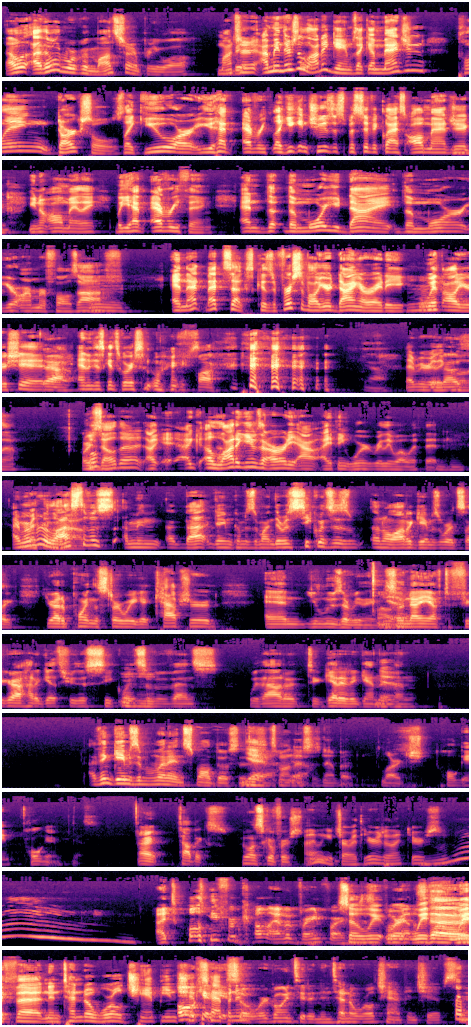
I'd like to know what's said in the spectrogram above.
That would, I, that would work with Monster Hunter pretty well. Monster. I mean, there's a lot of games. Like imagine playing Dark Souls. Like you are, you have every. Like you can choose a specific class, all magic, you know, all melee, but you have everything. And the the more you die, the more your armor falls off. Mm. And that that sucks because first of all, you're dying already Mhm. with all your shit, Yeah. and it just gets worse and worse. Fuck. Yeah, that'd be really cool though. Or Cool. Zelda. I, I, a lot of games that are already out, I think, work really well with it. Mhm. I remember Breath Last of Wild. Us. I mean, uh, that game comes to mind. There was sequences in a lot of games where it's like you're at a point in the story where you get captured and you lose everything. Oh. So Yeah. now you have to figure out how to get through this sequence of events without it to get it again. Yeah. And then I think games implement it in small doses. Yeah, Yeah, small yeah. doses now, but large whole game. whole game. Yes. All right, topics. Who wants to go first? I think we can start with yours. I like yours. I totally forgot. I have a brain fart. So we, we're on the with spot. with uh, Nintendo World Championships Oh, okay, okay, happening. so we're going to the Nintendo World Championships. That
